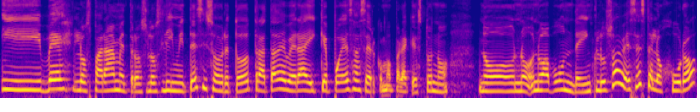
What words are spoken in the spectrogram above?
y ve los parámetros, los límites y sobre todo trata de ver ahí qué puedes hacer como para que esto no, no, no, no abunde. Incluso a veces, te lo juro,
